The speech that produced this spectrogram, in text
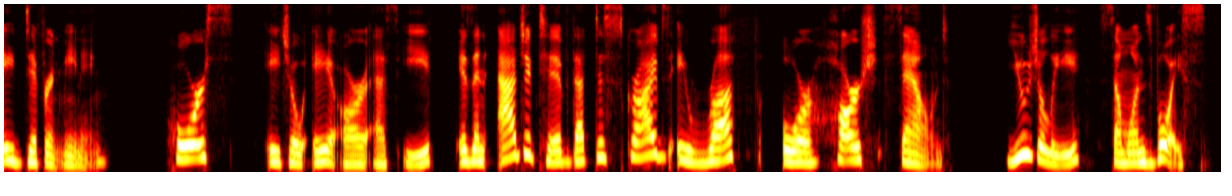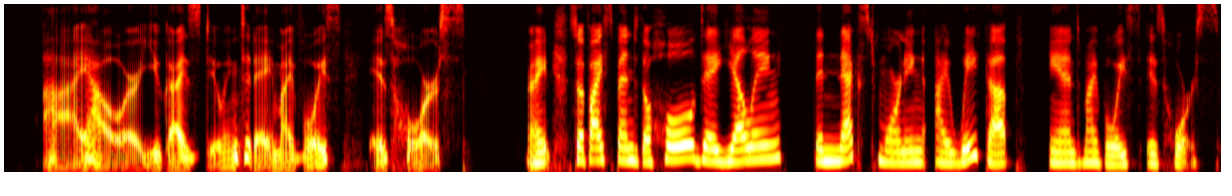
a different meaning. Hoarse, H O A R S E, is an adjective that describes a rough or harsh sound, usually someone's voice. Hi, how are you guys doing today? My voice is hoarse, right? So if I spend the whole day yelling, the next morning I wake up and my voice is hoarse.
